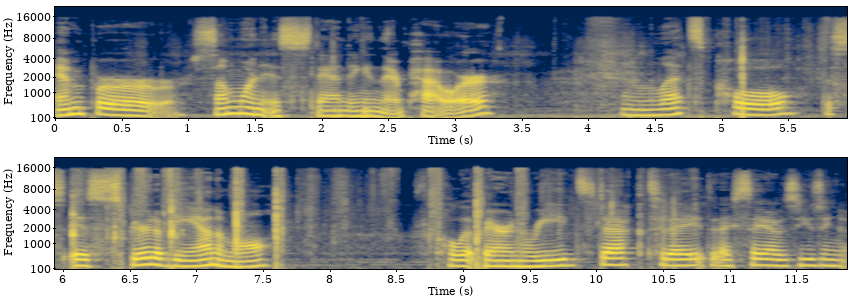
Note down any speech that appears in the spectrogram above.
Emperor. Someone is standing in their power. And let's pull. This is Spirit of the Animal. Colette Baron Reid's deck today. Did I say I was using,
